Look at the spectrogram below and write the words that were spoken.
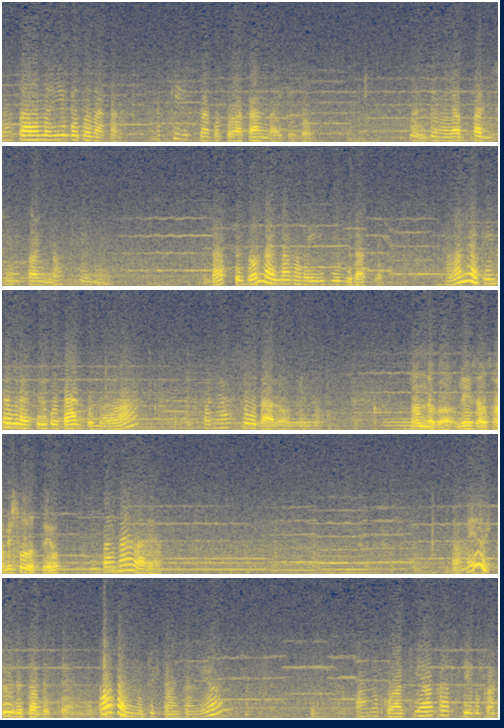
マサオの言うことだから。はっきりしたことわかんないけど。それでもやっぱり心配になってね。だってどんなに仲のいい夫婦だってたまには喧嘩ぐらいすることあると思うわそりゃそうだろうけど。なんだか姉さん寂しそうだったよ。心配ないわよ。ダメよ一人で食べて。お母さんに持ってきたんだよ。あの子は気がかっているから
